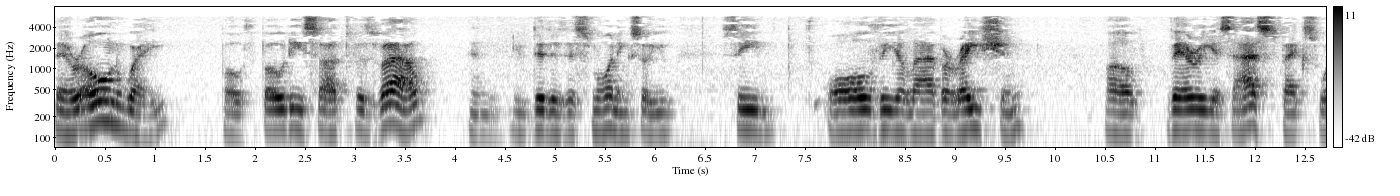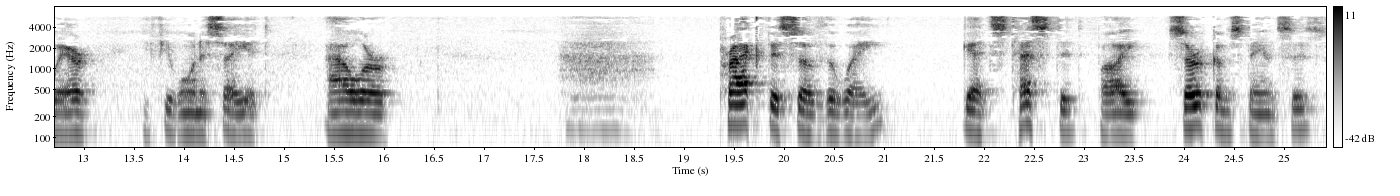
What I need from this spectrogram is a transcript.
their own way, both Bodhisattva's vow, and you did it this morning, so you see all the elaboration of various aspects where, if you want to say it, our practice of the way gets tested by circumstances,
